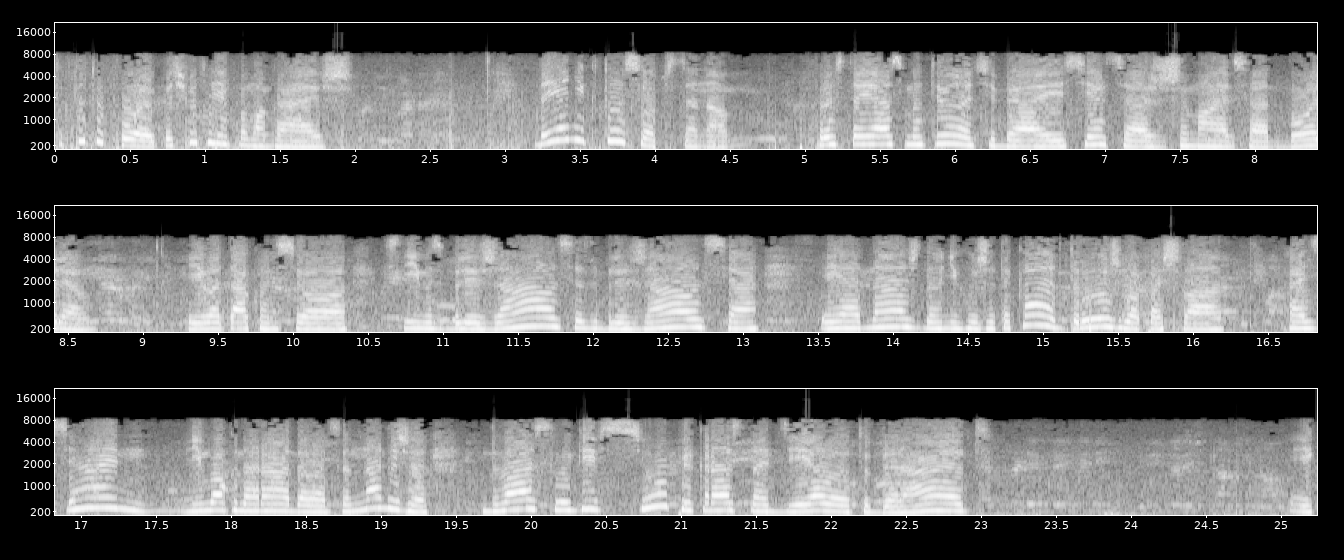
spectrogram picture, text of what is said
Ты кто такой? Почему ты мне помогаешь? Да я никто, собственно. Просто я смотрю на тебя, и сердце сжимается от боли. И вот так он все с ним сближался, сближался. И однажды у них уже такая дружба пошла. Хозяин не мог нарадоваться. Надо же, два слуги все прекрасно делают, убирают. И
